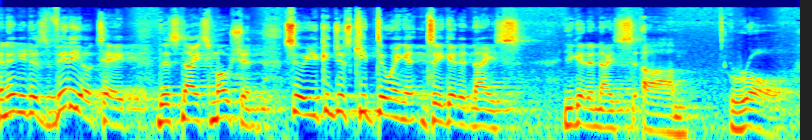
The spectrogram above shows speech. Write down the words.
And then you just videotape this nice motion so you can just keep doing it until you get a nice, you get a nice um, roll.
